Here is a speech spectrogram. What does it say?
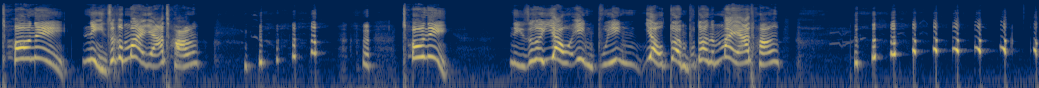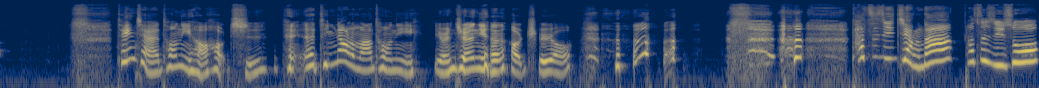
，Tony，你这个麦芽糖，Tony，你这个要硬不硬、要断不断的麦芽糖。听起来 Tony 好好吃，听听到了吗？Tony，有人觉得你很好吃哦。他自己讲的，他自己说，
